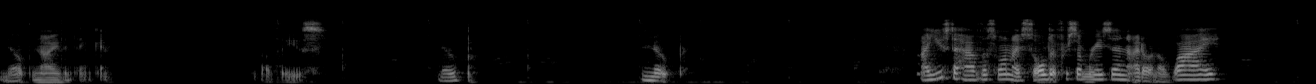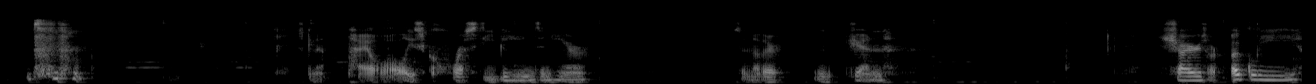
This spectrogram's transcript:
Nope, not even thinking. Love these. Nope. Nope. I used to have this one. I sold it for some reason. I don't know why. Just gonna pile all these crusty beans in here. It's another gen. Shires are ugly.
